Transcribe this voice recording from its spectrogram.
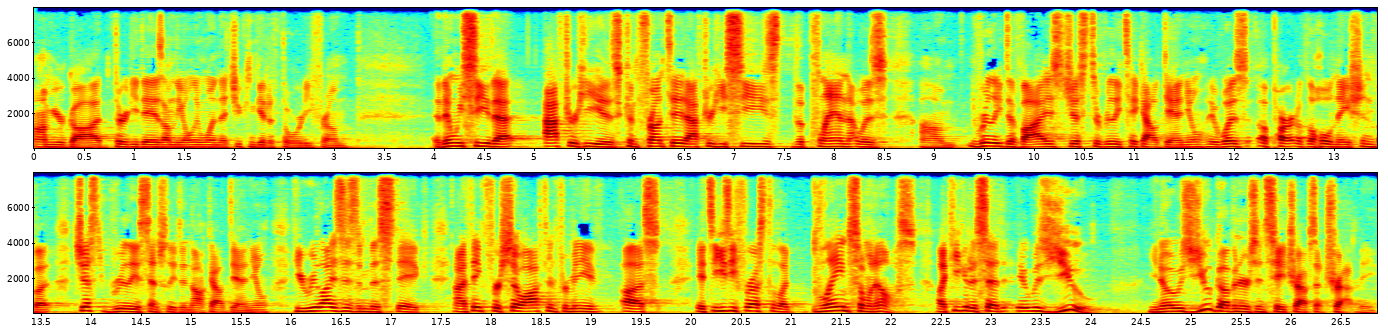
I'm your God. 30 days, I'm the only one that you can get authority from. And then we see that after he is confronted, after he sees the plan that was um, really devised just to really take out Daniel, it was a part of the whole nation, but just really essentially to knock out Daniel, he realizes a mistake. And I think for so often, for many of us, it's easy for us to like blame someone else. Like he could have said, It was you. You know, it was you, governors and satraps, that trapped me.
